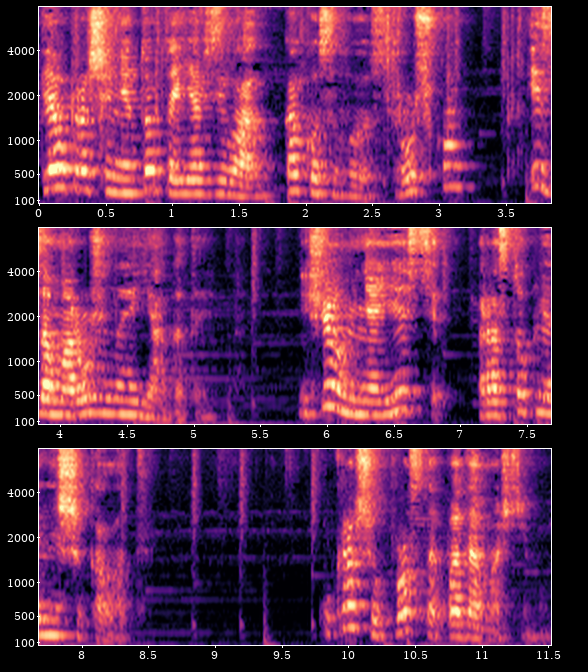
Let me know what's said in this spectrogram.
Для украшения торта я взяла кокосовую стружку и замороженные ягоды. Еще у меня есть растопленный шоколад. Украшу просто по-домашнему.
